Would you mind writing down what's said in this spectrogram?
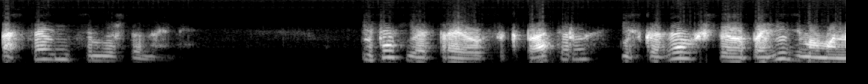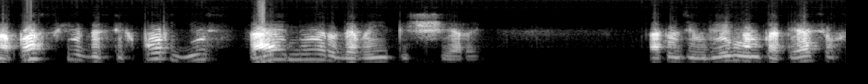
останется между нами. Итак, я отправился к Патеру и сказал, что, по-видимому, на Пасхе до сих пор есть тайные родовые пещеры. От удивления он попятился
